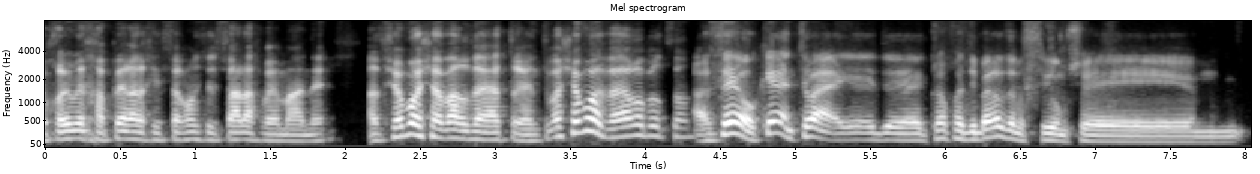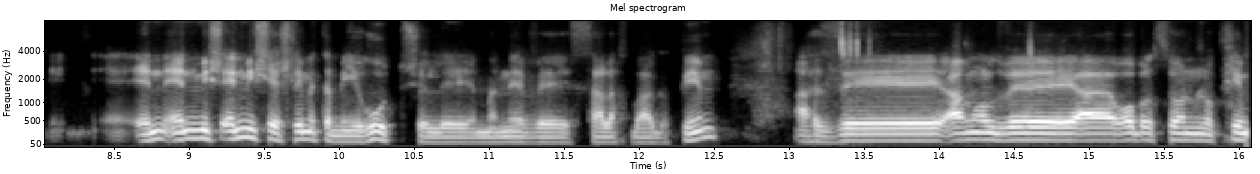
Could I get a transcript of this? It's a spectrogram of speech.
יכולים לכפר על החיסרון של סאלח ומאנה, אז שבוע שעבר זה היה טרנט, והשבוע זה היה רוברטסון. אז זהו, כן, תראה, קלופה דיבר על זה בסיום, שאין אין מי, אין מי שישלים את המהירות של מאנה וסאלח באגפים, אז אה, ארנולד ורוברטסון לוקחים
